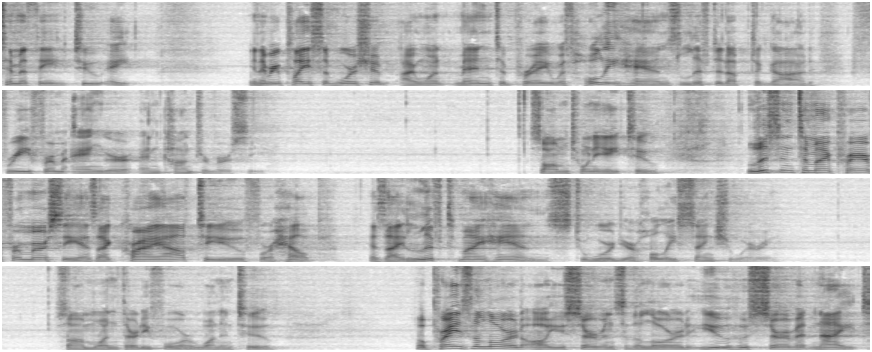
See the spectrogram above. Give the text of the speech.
Timothy 2 8. In every place of worship, I want men to pray with holy hands lifted up to God, free from anger and controversy. Psalm 28 2. Listen to my prayer for mercy as I cry out to you for help, as I lift my hands toward your holy sanctuary. Psalm 134, 1 and 2. Oh, praise the Lord, all you servants of the Lord, you who serve at night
